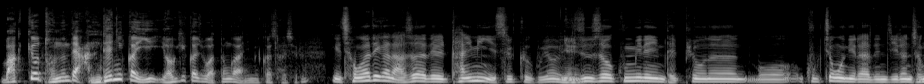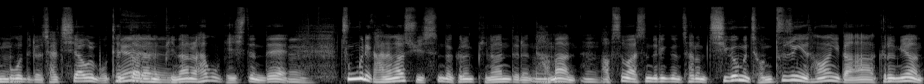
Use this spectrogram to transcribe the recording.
맡겨뒀는데 안 되니까 이, 여기까지 왔던 거 아닙니까 사실은? 청와대가 나서야 될 타이밍이 있을 거고요. 예. 이준석 국민의힘 대표는 뭐 국정원이라든지 이런 정보들을 음. 잘 취합을 못했다라는 예. 비난을 하고 계시던데 예. 충분히 가능할 수 있습니다. 그런 비난들은 음. 다만 음. 앞서 말씀드린 것처럼 지금은 전투 중인 상황이다. 그러면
